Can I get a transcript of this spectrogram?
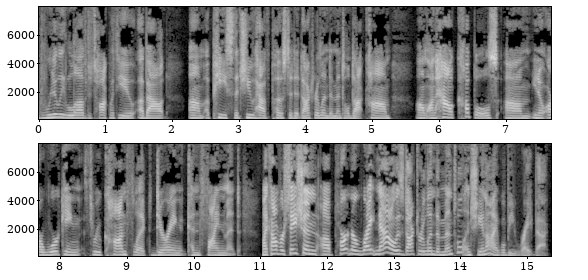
I'd really love to talk with you about um, a piece that you have posted at drlindamintle.com um, on how couples, um, you know, are working through conflict during confinement. My conversation uh, partner right now is Dr. Linda Mintle, and she and I will be right back.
